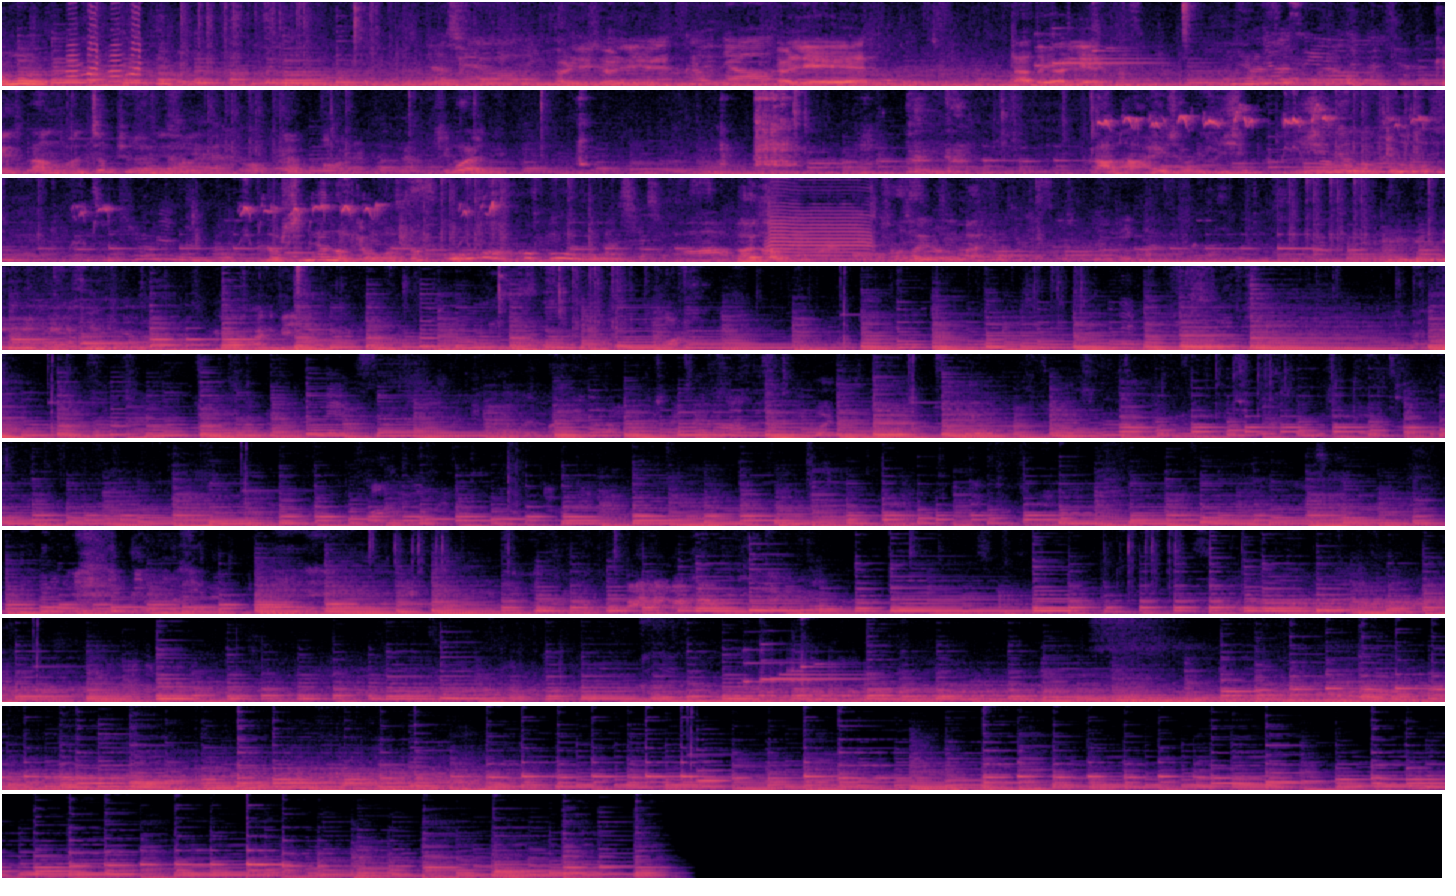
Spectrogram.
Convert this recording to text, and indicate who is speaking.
Speaker 1: 너무 안녕하세요 열일 열일 그럼요 열일 나도 열일
Speaker 2: 안녕하세요
Speaker 1: 걔 나는 완전 표정이지 어? 어? 씹어야 돼 나는 아이셔를 20, 20년 넘게 먹었어 너 10년 넘게 먹었어? 오! 아, 나 서서 이러는 거 아니야?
